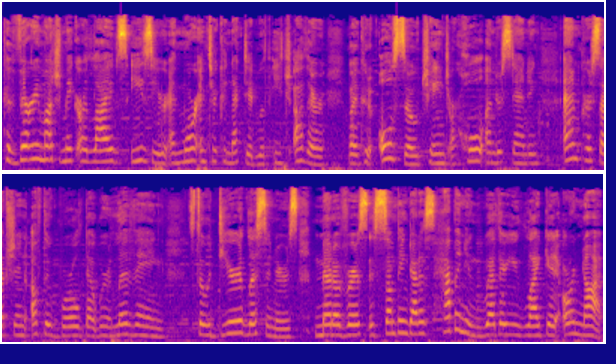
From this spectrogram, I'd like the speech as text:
could very much make our lives easier and more interconnected with each other, but it could also change our whole understanding and perception of the world that we're living. So, dear listeners, Metaverse is something that is happening whether you like it or not.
